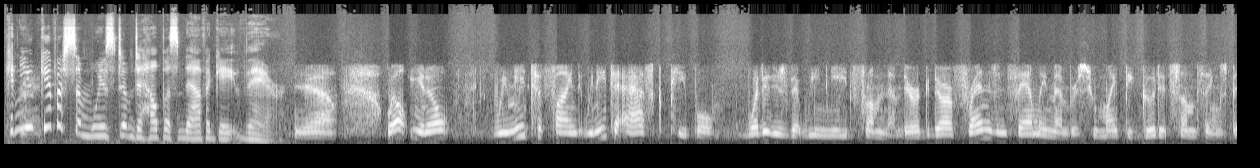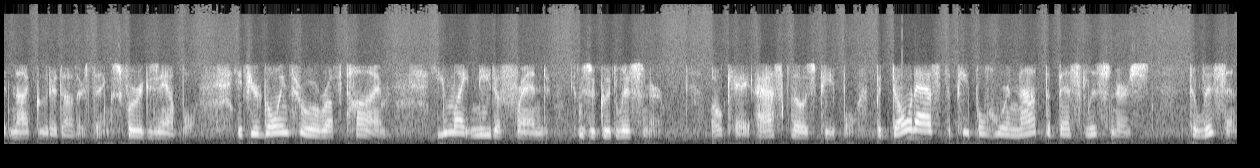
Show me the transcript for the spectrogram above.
Can you give us some wisdom to help us navigate there? Yeah. Well, you know, we need to find we need to ask people what it is that we need from them. There are, there are friends and family members who might be good at some things but not good at other things. For example, if you're going through a rough time, you might need a friend who's a good listener. Okay, ask those people. But don't ask the people who are not the best listeners to listen.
